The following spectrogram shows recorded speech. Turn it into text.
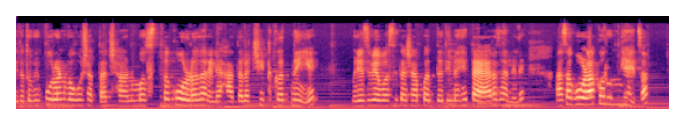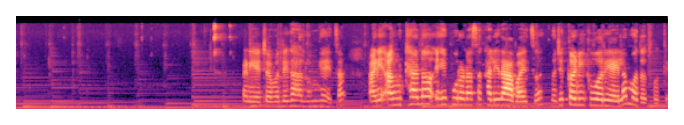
इथं तुम्ही पुरण बघू शकता छान मस्त कोरडं झालेलं हाताला चिटकत नाहीये. म्हणजेच व्यवस्थित अशा पद्धतीने हे तयार झालेले असा गोळा करून घ्यायचा. आणि याच्यामध्ये घालून घ्यायचा. आणि अंगठ्यानं हे पूर्ण असं खाली दाबायचं. म्हणजे कणिक वर यायला मदत होते.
